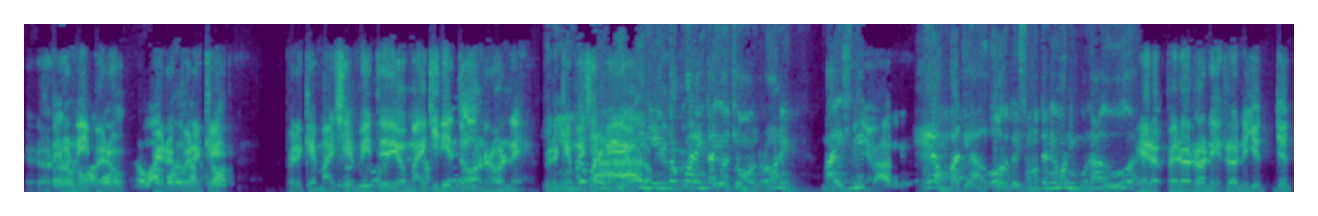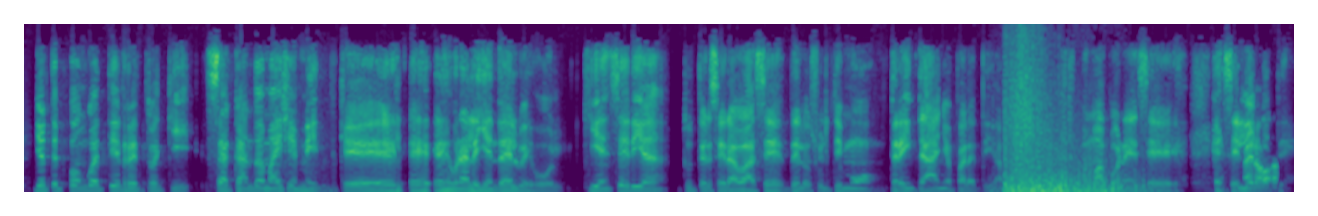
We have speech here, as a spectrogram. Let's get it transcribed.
Pero, Pero Ronnie, no va a pero, no va a pero, coger pero una es que, pero es que Mike Smith te dio más de 500 también. honrones. Pero es que Mike 540, Smith dio- 548 honrones. Mike Smith era un bateador, de eso no tenemos ninguna duda. Pero, pero Ronnie, Ronnie, yo, yo, yo te pongo a ti el reto aquí. Sacando a Mike Smith, que es, es- es una leyenda del béisbol, ¿quién sería tu tercera base de los últimos 30 años para ti? Vamos, vamos a poner ese, ese Bueno, límite.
